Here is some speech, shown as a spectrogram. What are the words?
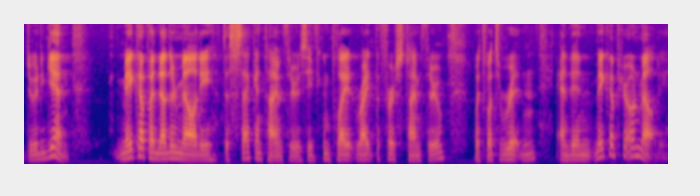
do it again. Make up another melody the second time through. See if you can play it right the first time through with what's written, and then make up your own melody.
